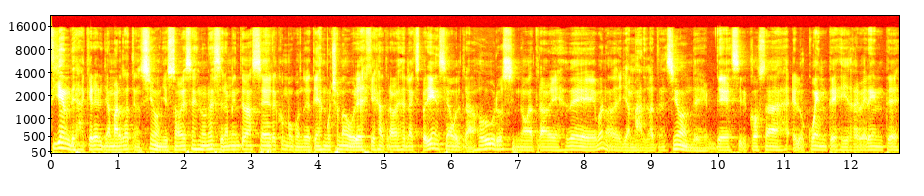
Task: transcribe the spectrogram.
tiendes a querer llamar la atención y eso a veces no necesariamente va a ser como cuando ya tienes mucha madurez que es a través de la experiencia o el trabajo duro, sino a través de, bueno, de llamar la atención, de, de decir cosas elocuentes, irreverentes,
